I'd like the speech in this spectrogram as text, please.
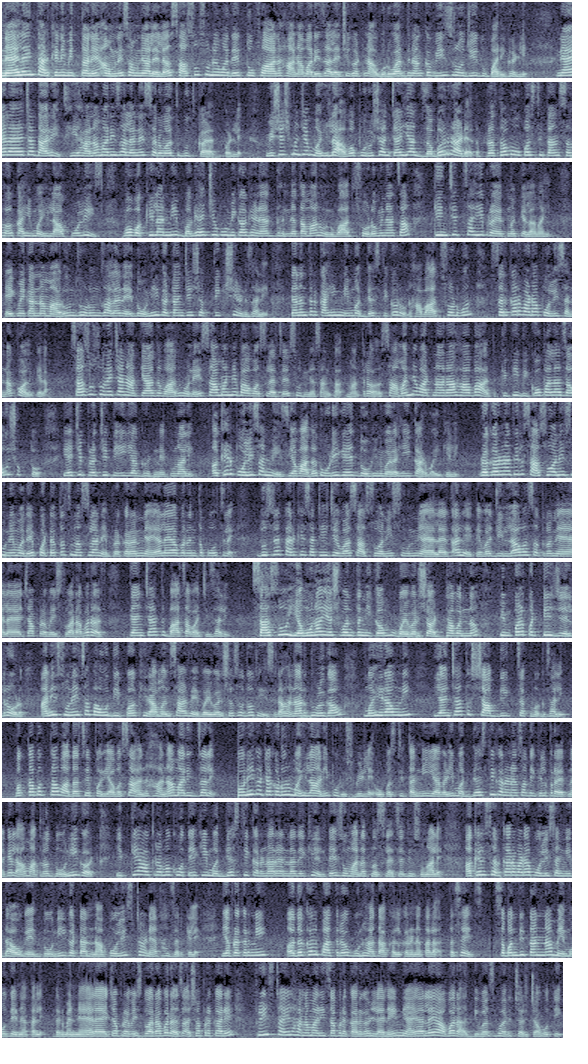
न्यायालयीन तारखेनिमित्ताने आमने सामने आलेल्या सासू सुनेमध्ये तुफान हाणामारी झाल्याची घटना गुरुवार दिनांक वीस रोजी दुपारी घडली. न्यायालयाच्या दारीच ही हाणामारी झाल्याने सर्वच बुचकाळ्यात पडले. विशेष म्हणजे महिला व पुरुषांच्या या जबर राड्यात प्रथम उपस्थितांसह काही महिला पोलीस व वकिलांनी बघ्याची भूमिका घेण्यात धन्यता मानून वाद सोडविण्याचा किंचितचाही प्रयत्न केला नाही. एकमेकांना मारून झोडून झाल्याने दोन्ही गटांची शक्ती क्षीण झाली. त्यानंतर काहींनी मध्यस्थी करून हा वाद सोडवून सरकारवाडा पोलिसांना कॉल केला. सासू सुनेच्या नात्यात वाद होणे सामान्य बाब असल्याचे सुज्ञ सांगतात. मात्र सामान्य वाटणारा हा वाद किती विकोपाला जाऊ शकतो याची प्रचिती या घटनेतून आली. अखेर पोलिसांनीच या वादात उडी घेत दोघींवरही कारवाई केली. प्रकरणातील सासू आणि सुनेमध्ये पटतच नसल्याने प्रकरण न्यायालयापर्यंत पोहोचले. दुसऱ्या तारखेसाठी जेव्हा सासू आणि सून न्यायालयात आले तेव्हा जिल्हा व सत्र न्यायालयाच्या प्रवेशद्वारावरच त्यांच्यात बाचाबाची झाली. सासू यमुना यशवंत निकम वयवर्ष अठ्ठावन्न पिंपळपट्टी जेल रोड आणि सुनेचा भाऊ दीपक हिरामन साळवे वयवर्ष सदोतीस राहणार धुळगाव महिरावणी यांच्यात शाब्दिक चकमक झाली. बघता बघता वादाचे पर्यावसान हानामारीत झाले. दोन्ही गटाकडून महिला आणि पुरुष भिडले. उपस्थितांनी यावेळी मध्यस्थी करण्याचा देखील प्रयत्न केला. मात्र दोन्ही गट इतके आक्रमक होते की मध्यस्थी करणाऱ्यांना देखील ते जुमानत नसल्याचे दिसून आले. अखेर सरकारवाडा पोलिसांनी धाव घेत दोन्ही गटांना पोलीस ठाण्यात हजर केले. या प्रकरणी अदखलपात्र गुन्हा दाखल करण्यात आला. तसेच संबंधितांना मेमो देण्यात आले. दरम्यान न्यायालयाच्या प्रवेशद्वारावरच अशा प्रकारे फ्री स्टाईल हाणामारीचा प्रकार घडल्याने न्यायालय आवारात दिवसभर चर्चा होती.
